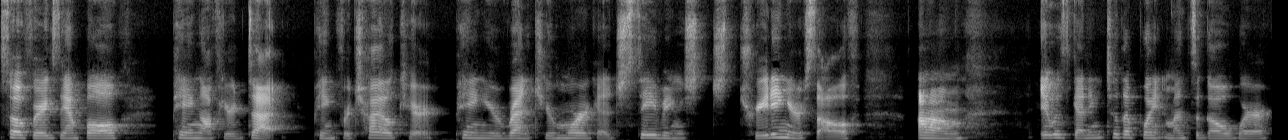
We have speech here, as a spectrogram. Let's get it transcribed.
So, for example, paying off your debt, paying for childcare, paying your rent, your mortgage, savings, treating yourself, um, it was getting to the point months ago where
